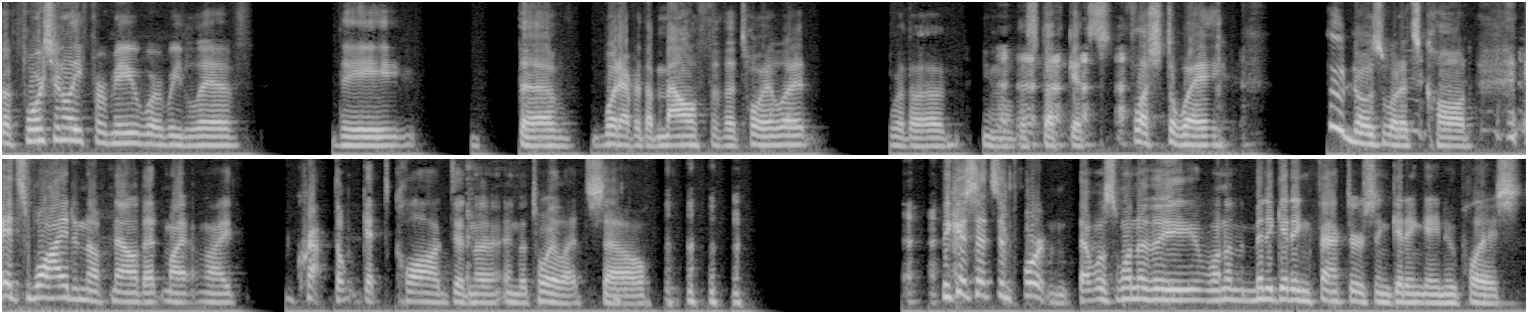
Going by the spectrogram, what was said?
But fortunately for me, where we live, the the whatever the mouth of the toilet where the you know the stuff gets flushed away. Who knows what it's called? It's wide enough now that my my crap don't get clogged in the in the toilet. So because that's important. That was one of the one of the mitigating factors in getting a new place.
